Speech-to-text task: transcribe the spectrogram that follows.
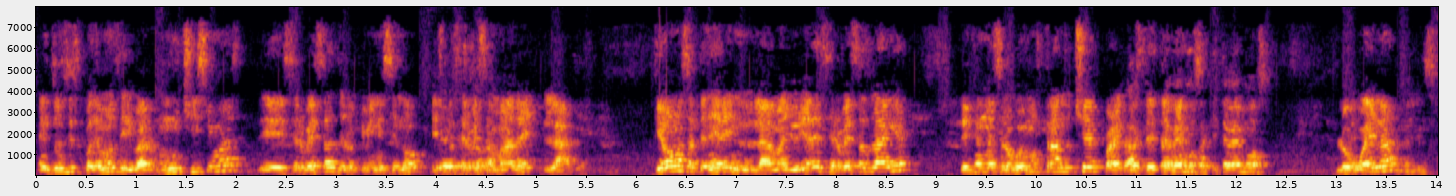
Entonces podemos derivar muchísimas eh, cervezas de lo que viene siendo esta De cerveza esta. madre lager. ¿Qué vamos a tener en la mayoría de cervezas lager? Déjenme, se lo voy mostrando, chef, para que Aquí usted te también vemos, aquí te vemos. lo ¿Me- huela. ¿Me ayudas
